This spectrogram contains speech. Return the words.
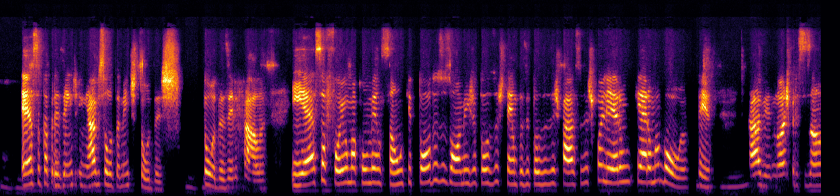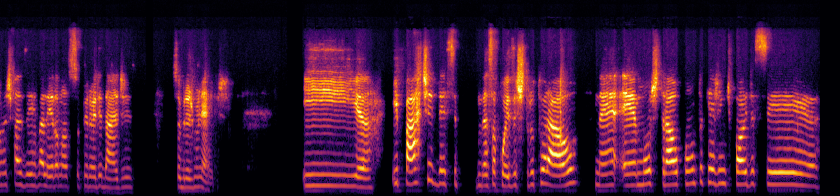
Uhum. Essa está presente em absolutamente todas. Uhum. Todas, ele fala. E essa foi uma convenção que todos os homens de todos os tempos e todos os espaços escolheram que era uma boa ter, uhum. sabe? Nós precisamos fazer valer a nossa superioridade sobre as mulheres. E, e parte desse, dessa coisa estrutural né, é mostrar o quanto que a gente pode ser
